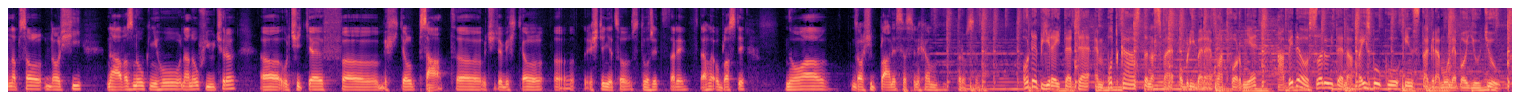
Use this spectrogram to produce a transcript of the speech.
napsal další návaznou knihu na No Future. Určitě bych chtěl psát, určitě bych chtěl ještě něco stvořit tady v téhle oblasti. No a další plány se asi nechám pro sebe. Odebírejte DM Podcast na své oblíbené platformě a video sledujte na Facebooku, Instagramu nebo YouTube.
